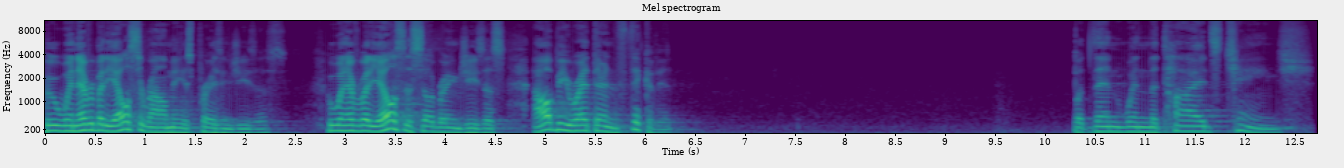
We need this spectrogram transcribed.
Who, when everybody else around me is praising Jesus, who, when everybody else is celebrating Jesus, I'll be right there in the thick of it. But then when the tides change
